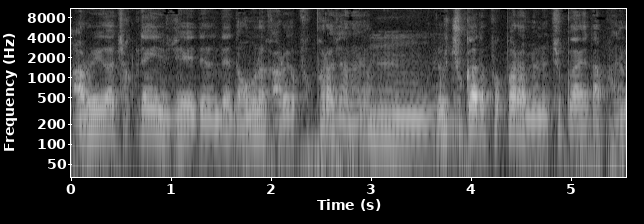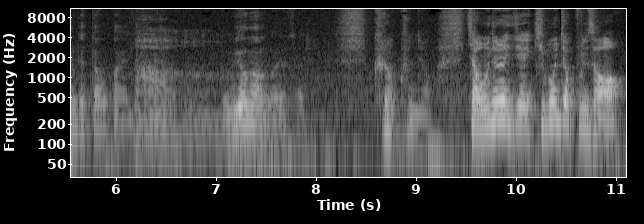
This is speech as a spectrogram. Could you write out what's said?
ROE가 적당히 유지해야 되는데 너무나 ROE가 폭발하잖아요. 음, 그리고 주가도 폭발하면 주가에 다 반영됐다고 봐야 돼요. 아. 그 위험한 거예요, 사실. 그렇군요. 자, 오늘은 이제 기본적 분석,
